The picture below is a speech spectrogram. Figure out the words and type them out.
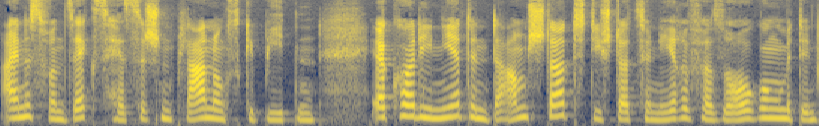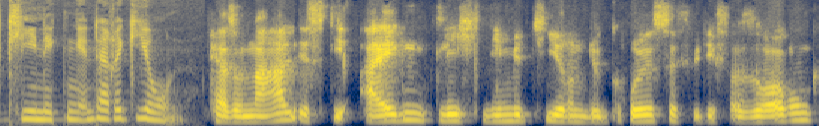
eines von sechs hessischen Planungsgebieten. Er koordiniert in Darmstadt die stationäre Versorgung mit den Kliniken in der Region. Personal ist die eigentlich limitierende Größe für die Versorgung.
